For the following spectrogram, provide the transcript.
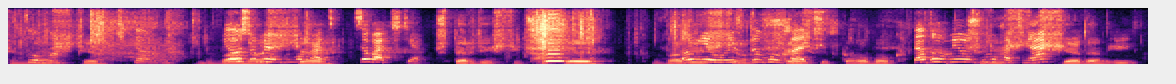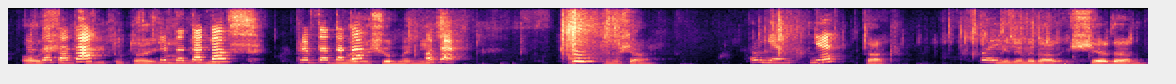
tu. 18, 4. 12, Zobaczcie. 43, umie już 26, dmuchać. wszystko obok, Tato umiał dmuchać, nie? 37 i Prawda, 8, tata? czyli tutaj Prawda, mamy tata? nic. Prawda, W tata? numerze nic. O tak, umiem, nie? tak, jedziemy dalej. 7,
